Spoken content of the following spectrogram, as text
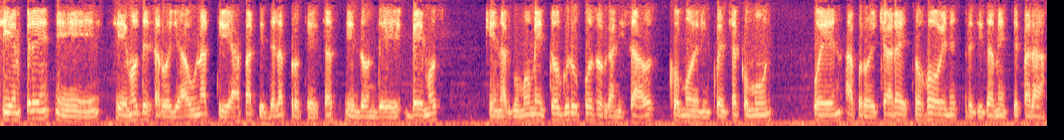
Siempre eh, hemos desarrollado una actividad a partir de las protestas en donde vemos que en algún momento grupos organizados como delincuencia común pueden aprovechar a estos jóvenes precisamente para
